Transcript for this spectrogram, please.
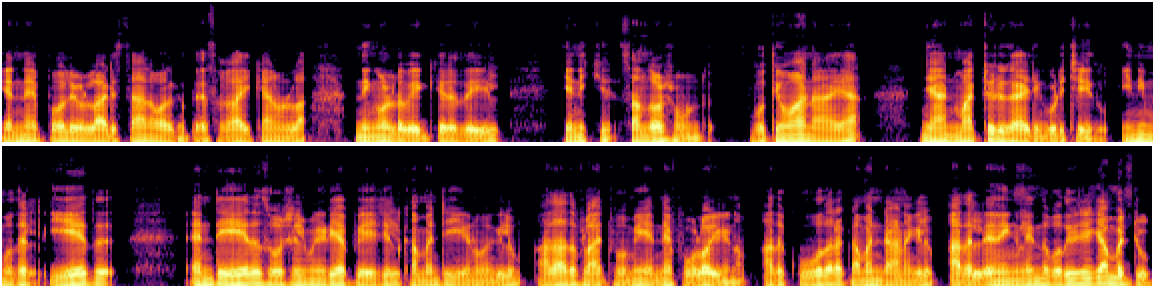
എന്നെപ്പോലെയുള്ള അടിസ്ഥാന വർഗത്തെ സഹായിക്കാനുള്ള നിങ്ങളുടെ വ്യഗ്രതയിൽ എനിക്ക് സന്തോഷമുണ്ട്. ബുദ്ധിമാനായ ഞാൻ മറ്റൊരു കാര്യം കൂടി ചെയ്തു. ഇനി മുതൽ ഏത് എന്റെ ഏത് സോഷ്യൽ മീഡിയ പേജിൽ കമന്റ് ചെയ്യണമെങ്കിലും അതാത് പ്ലാറ്റ്ഫോമിൽ എന്നെ ഫോളോ ചെയ്യണം. അത് കൂതറ കമന്റ് ആണെങ്കിലും അതല്ലേ നിങ്ങളിൽ നിന്ന് പ്രതീക്ഷിക്കാൻ പറ്റൂ.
